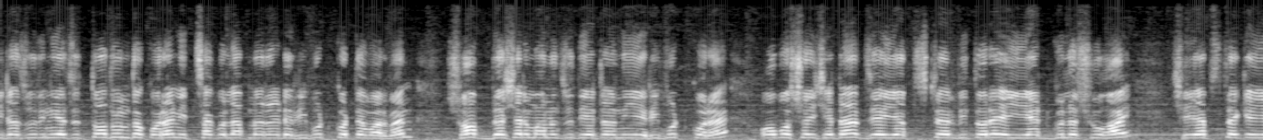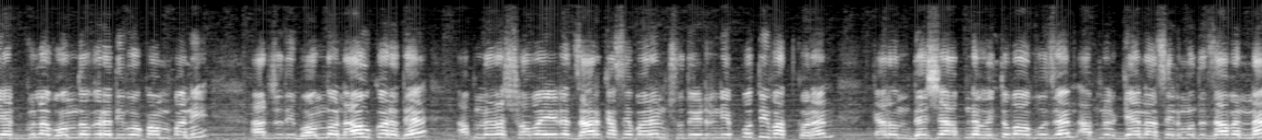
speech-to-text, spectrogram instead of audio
এটা যদি নিয়ে তদন্ত করেন, ইচ্ছা করলে আপনারা এটা রিপোর্ট করতে পারবেন। সব দেশের মানুষ যদি এটা নিয়ে রিপোর্ট করে, অবশ্যই সেটা যে অ্যাপসটার ভিতরে এই অ্যাডগুলো শু হয়, সেই অ্যাপস থেকে এই অ্যাডগুলো বন্ধ করে দিব কোম্পানি আর যদি বন্ধ নাও করে দেয়, আপনারা সবাই এটা যার কাছে পারেন, শুধু এটা নিয়ে প্রতিবাদ করেন। কারণ দেশে আপনি হয়তো বা বুঝেন, আপনার জ্ঞান আছে, এর মধ্যে যাবেন না।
